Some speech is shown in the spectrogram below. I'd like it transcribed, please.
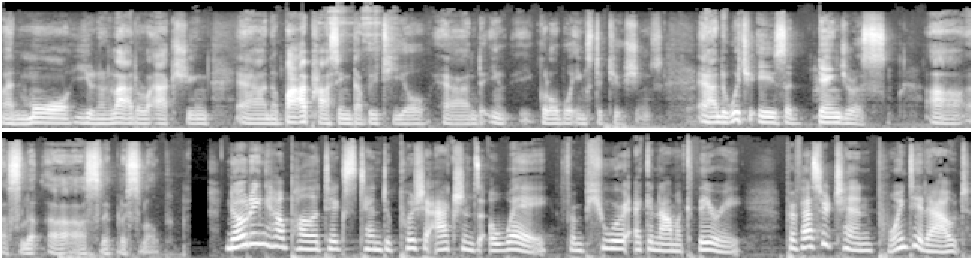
and more unilateral action and bypassing WTO and in global institutions, and which is a dangerous uh, uh, slippery slope. Noting how politics tend to push actions away from pure economic theory, Professor Chen pointed out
